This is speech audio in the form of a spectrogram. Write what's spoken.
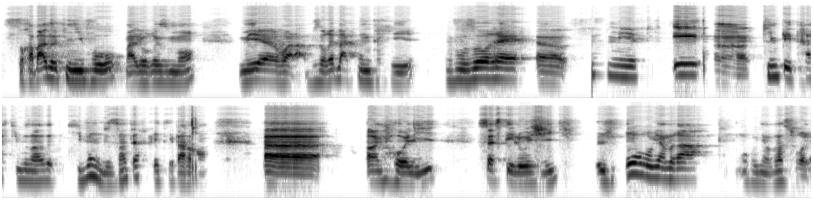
ça sera pas notre niveau malheureusement, mais voilà, vous aurez de la country, vous aurez Smith et Kim Petras qui, vont vous interpréter, pardon, Unholy. Ça c'était logique. On reviendra, on reviendra sur le,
